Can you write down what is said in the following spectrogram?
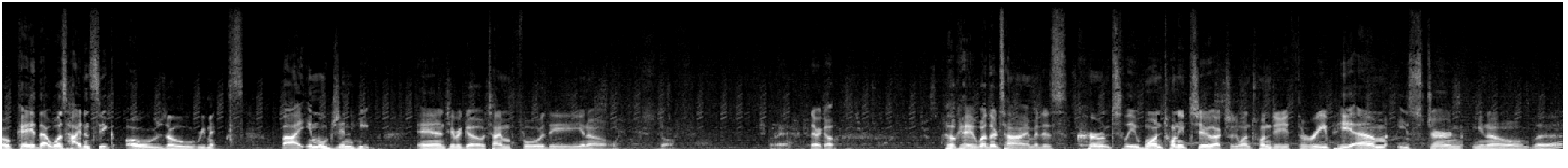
Okay, that was Hide and Seek Ozo remix by Imogen Heap. And here we go. Time for the, you know, stuff. There we go. Okay, weather time. It is currently 1:22, actually 1:23 p.m. Eastern. You know, the,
